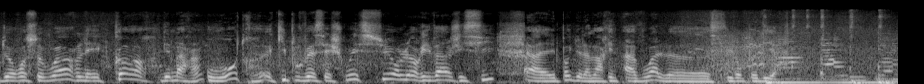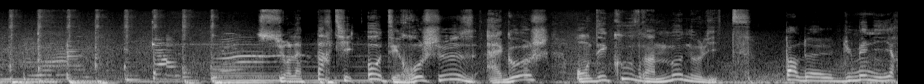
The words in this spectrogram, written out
de recevoir les corps des marins ou autres euh, qui pouvaient s'échouer sur le rivage ici, à l'époque de la marine à voile, euh, si l'on peut dire. Sur la partie haute et rocheuse, à gauche, on découvre un monolithe. Parle du menhir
